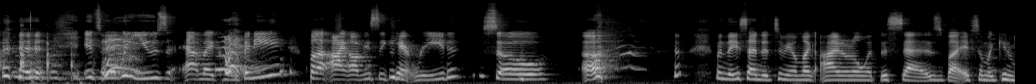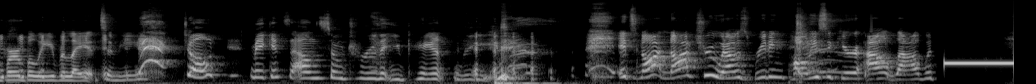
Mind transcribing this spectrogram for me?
it's what we use at my company, but I obviously can't read. So uh, when they send it to me, I'm like, I don't know what this says, but if someone can verbally relay it to me, Don't make it sound so true that you can't read. it's not not true. When I was reading Polysecure out loud with,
